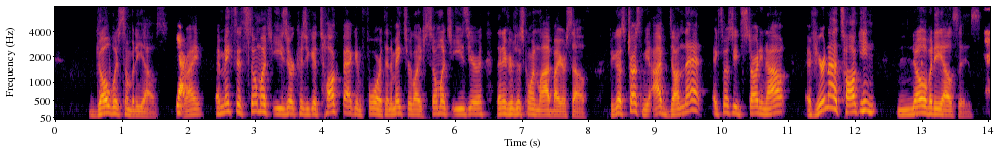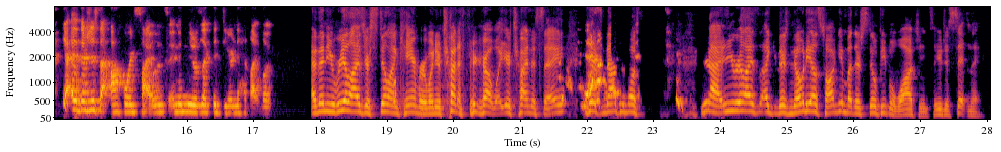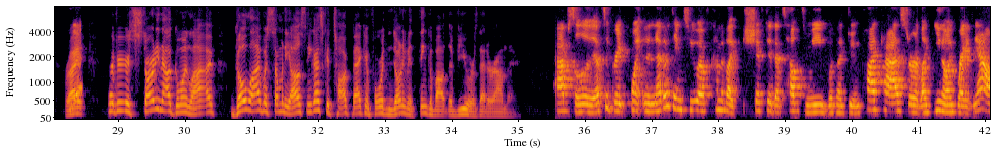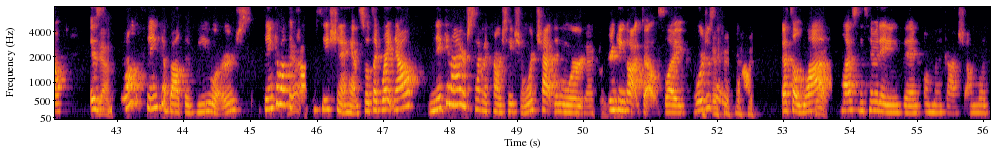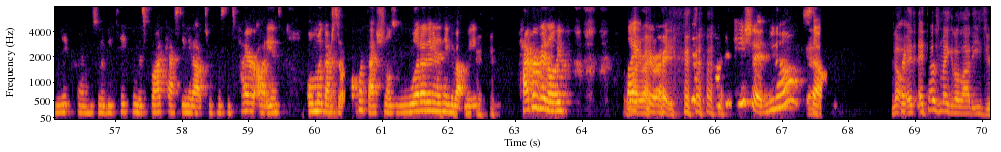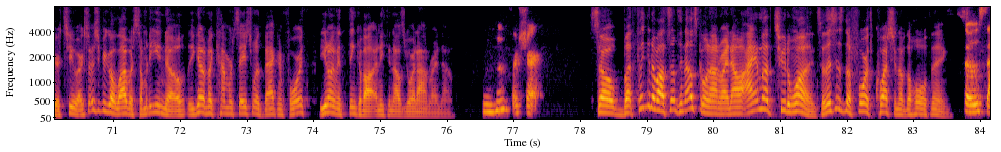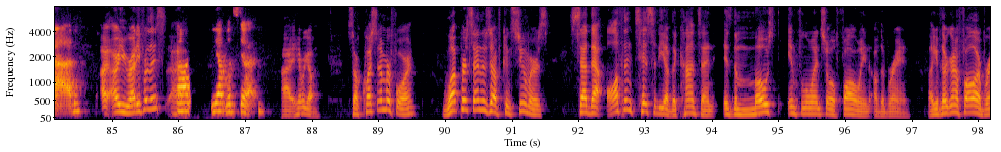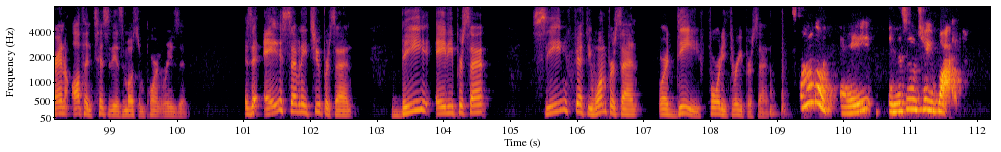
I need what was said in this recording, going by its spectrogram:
go with somebody else. Yeah. Right. It makes it so much easier because you could talk back and forth and it makes your life so much easier than if you're just going live by yourself. Because trust me, I've done that, especially starting out. If you're not talking, nobody else is. Yeah, and there's just that awkward silence, and then there's like the deer in the headlight look. And then you realize you're still on camera when you're trying to figure out what you're trying to say. It's not the most. Yeah, and you realize like there's nobody else talking, but there's still people watching. So you're just sitting there, right? But if you're starting out going live, go live with somebody else, and you guys could talk back and forth and don't even think about the viewers that are on there. Absolutely. That's a great point. And another thing too, I've kind of like shifted that's helped me with like doing podcasts or like, you know, like right now is Yeah. don't think about the viewers. Think about the Yeah. conversation at hand. So it's like right now, Nick and I are just having a conversation. We're chatting and we're Exactly. drinking cocktails. Like we're just like, that's a lot less intimidating than, oh my gosh, I'm with Nick Krim who's going to be taking this, broadcasting it out to his entire audience. Oh my gosh, they're all professionals. What are they going to think about me? Hyperventilating Like- right, right, right. conversation, you know? Yeah. So no, it, it does make it a lot easier too, especially if you go live with somebody you know that you can have a conversation with back and forth. You don't even think about anything else going on right now. hmm for sure. So, but thinking about something else going on right now, I am up two to one. So this is the fourth question of the whole thing. So sad. Are, are you ready for this? Uh, Yep, let's do it. All right, here we go. So, question number four What percentage of consumers said that authenticity of the content is the most influential following of the brand? Like, if they're going to follow our brand, authenticity is the most important reason. Is it A, 72%, B, 80%, C, 51%, or D, 43%? So I'm gonna go with A, and this is gonna tell you why.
